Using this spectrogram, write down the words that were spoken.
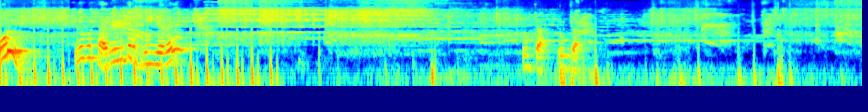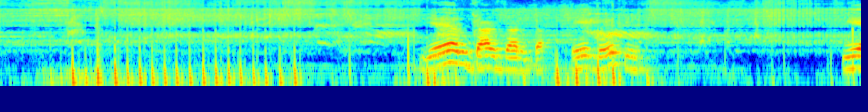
ओए, ये देखो साइक्लोन की तरफ़ घूम गया रे। रुक जा रुक जा। जा, रुक जा रुक जा। एक, दो, तीन। ये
